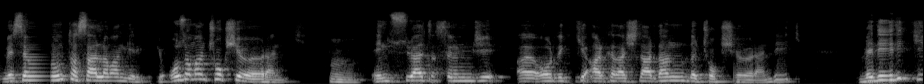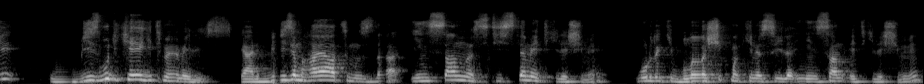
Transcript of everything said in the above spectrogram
ve sen onu tasarlaman gerekiyor. O zaman çok şey öğrendik. Hmm. Endüstriyel tasarımcı e, oradaki arkadaşlardan da çok şey öğrendik. Ve dedik ki biz bu dikeye gitmemeliyiz. Yani bizim hayatımızda insanla sistem etkileşimi, buradaki bulaşık makinesiyle insan etkileşimi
